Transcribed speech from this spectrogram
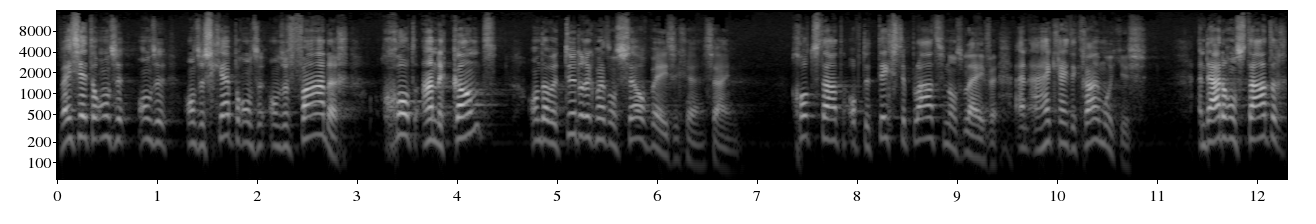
Wij zetten onze, onze, onze schepper, onze, onze vader, God aan de kant, omdat we te druk met onszelf bezig zijn. God staat op de dichtste plaats in ons leven en hij krijgt de kruimeltjes. En daardoor ontstaat er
